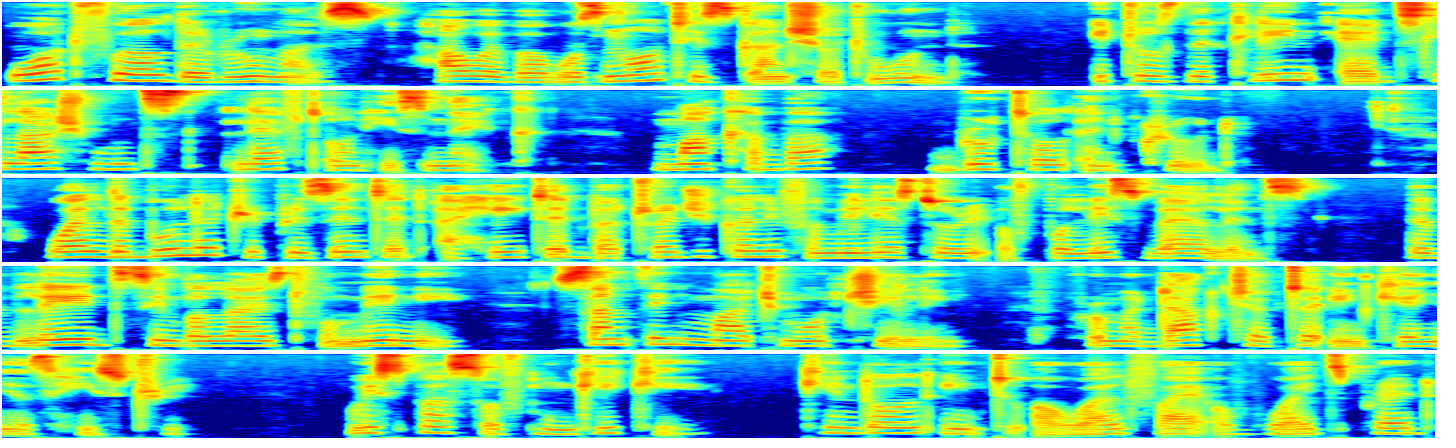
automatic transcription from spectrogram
What fueled the rumors, however, was not his gunshot wound. It was the clean-edged slash wounds left on his neck, macabre, brutal, and crude. While the bullet represented a hated but tragically familiar story of police violence, the blade symbolized for many something much more chilling from a dark chapter in Kenya's history. Whispers of Mungiki kindled into a wildfire of widespread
